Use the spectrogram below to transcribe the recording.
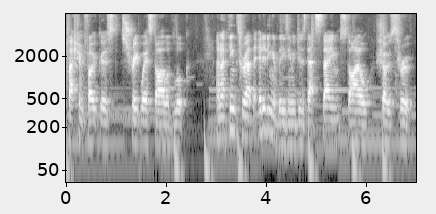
fashion focused streetwear style of look. And I think throughout the editing of these images, that same style shows through.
